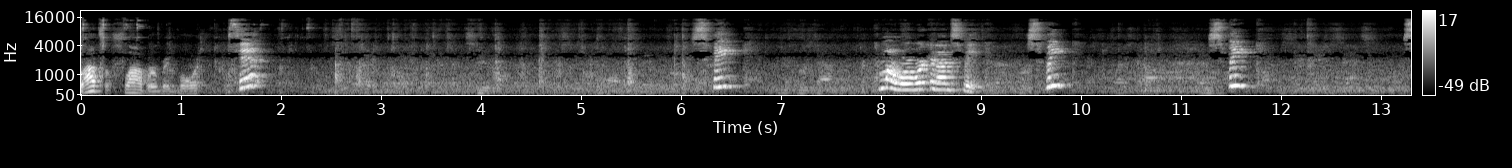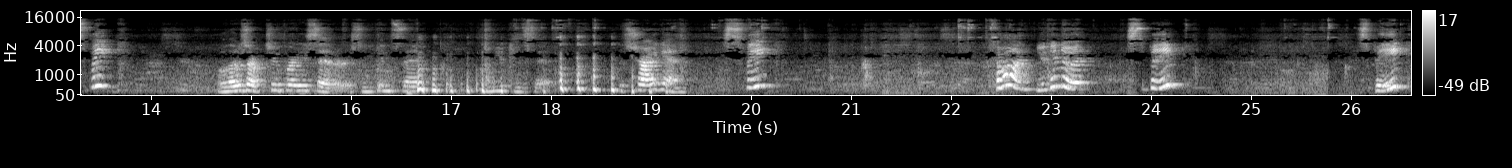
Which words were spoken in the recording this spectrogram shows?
Lots of slobber, big boy. Sit. Speak. Come on, we're working on speak. Speak. Speak. Speak. Well, those are two pretty sitters. You can sit. and you can sit. Let's try again. Speak. Come on, you can do it. Speak. Speak.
